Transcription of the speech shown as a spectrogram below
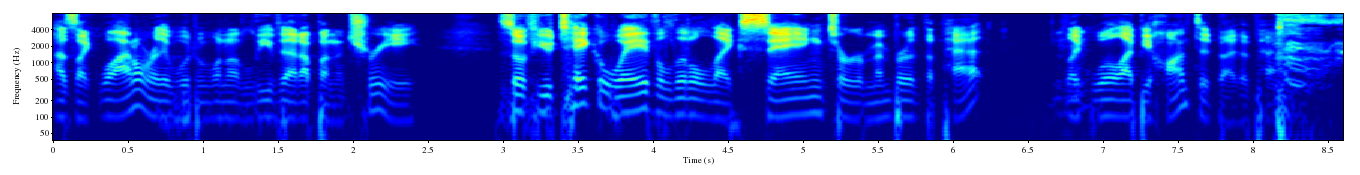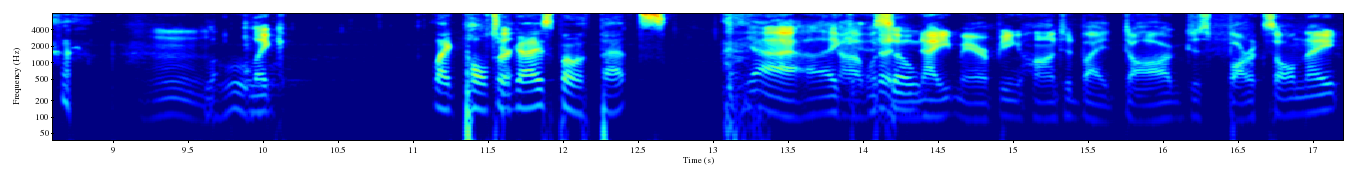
I was like, well, I don't really wouldn't want to leave that up on the tree. So if you take away the little like saying to remember the pet, Mm-hmm. like will I be haunted by the pet? Ooh. like like poltergeist, but with pets. yeah, like God, what so a nightmare being haunted by a dog just barks all night.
